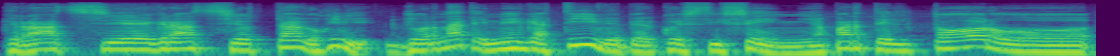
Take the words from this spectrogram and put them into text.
Grazie, grazie Ottavio. Quindi giornate negative per questi segni. A parte il toro,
